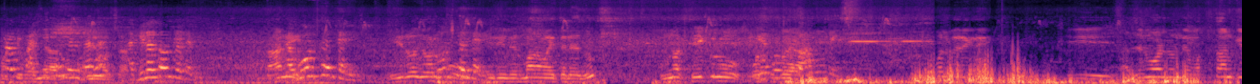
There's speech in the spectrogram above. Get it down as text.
మట్టి పోశారు కానీ ఈ రోజు వరకు ఇది నిర్మాణం అయితే లేదు. ఉన్న తీకులు కుప్పలు పెరిగినాయి. ఈ అర్జునవాడ నుండి మొత్తానికి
